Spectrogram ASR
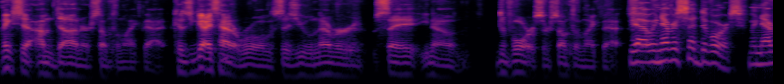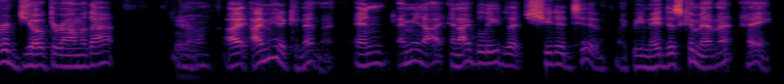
I think she said I'm done or something like that. Because you guys had a rule that says you will never say, you know, divorce or something like that. Yeah, so. we never said divorce. We never joked around with that you know i i made a commitment and i mean i and i believe that she did too. Like we made this commitment. Hey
